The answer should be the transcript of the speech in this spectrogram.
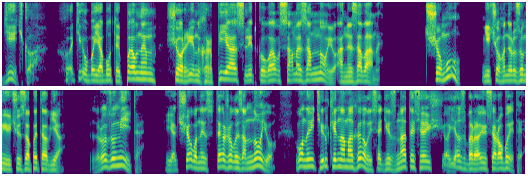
Дідько, хотів би я бути певним, що Рінг Піа слідкував саме за мною, а не за вами. Чому? нічого не розуміючи, запитав я. Зрозумійте, якщо вони стежили за мною, вони тільки намагалися дізнатися, що я збираюся робити.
